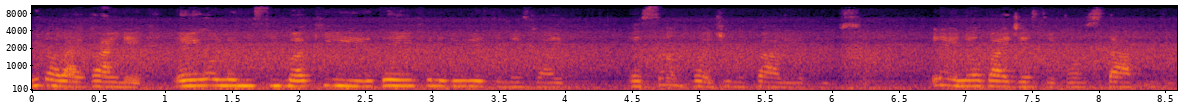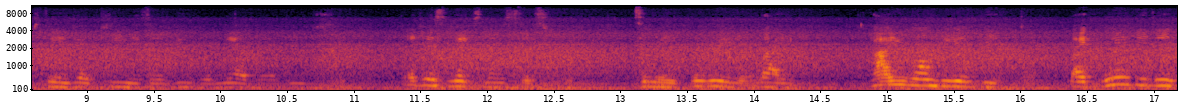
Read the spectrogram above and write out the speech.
You know, like Kanye, they ain't gonna let me see my kids. They ain't finna do this. And it's like, at some point, you will probably abuse them. It ain't nobody just gonna stop you from seeing your kids and you will never abuse them. That just makes no sense to me, for real. Like, how you gonna be a victim? Like, when did it,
